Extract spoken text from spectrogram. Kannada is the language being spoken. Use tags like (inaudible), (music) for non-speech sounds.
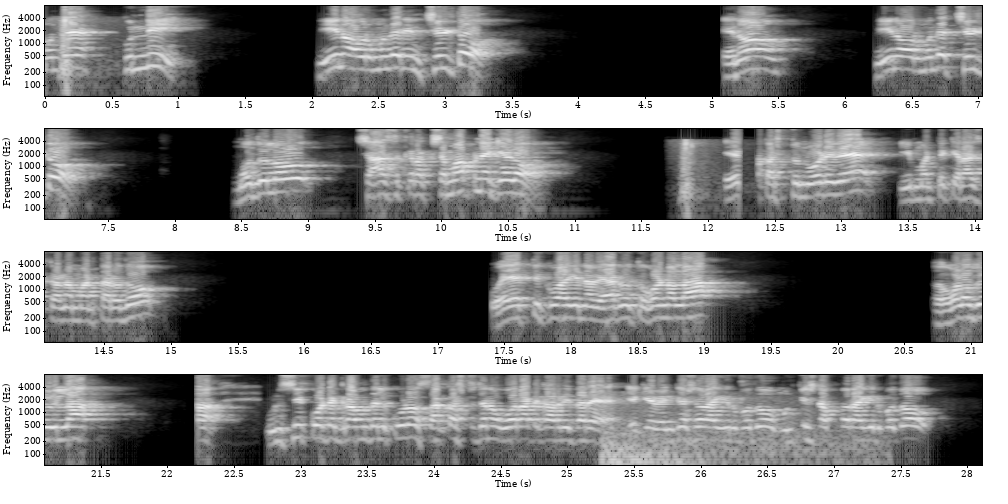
ಮುಂದೆ ಕುನ್ನಿ. ನೀನು ಅವ್ರ ಮುಂದೆ ನೀನ್ ಚಿಲ್ಟು. ಏನೋ? ನೀನು ಅವ್ರ ಮುಂದೆ ಚಿಲ್ಟು. ಮೊದಲು ಶಾಸಕರ ಕ್ಷಮಾಪಣೆ ಕೇಳೋ. ಸಾಕಷ್ಟು ನೋಡಿದೆ ಈ ಮಟ್ಟಕ್ಕೆ ರಾಜಕಾರಣ ಮಾಡ್ತಾ ಇರೋದು. ವೈಯಕ್ತಿಕವಾಗಿ ನಾವ್ ಯಾರು ತಗೊಂಡಲ್ಲ. ತಗೊಳ್ಳೋದು ಇಲ್ಲ. ಹುಣಸಿಕೋಟೆ ಗ್ರಾಮದಲ್ಲಿ ಕೂಡ ಸಾಕಷ್ಟು ಜನ ಹೋರಾಟಗಾರರಿದ್ದಾರೆ. ಎಕೆ ವೆಂಕಟೇಶ್ವರ ಆಗಿರ್ಬೋದು ಮುನ್ಕೃಷ್ಣಪ್ಪನವ್ರ ಆಗಿರ್ಬೋದು.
